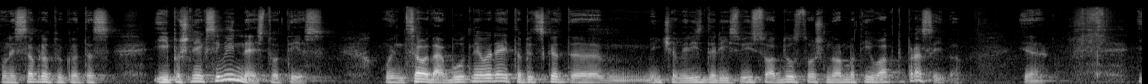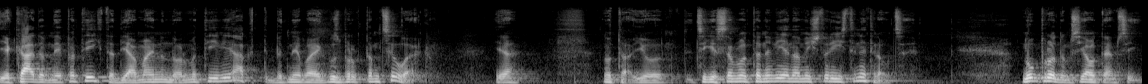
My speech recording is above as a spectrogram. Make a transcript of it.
un es sapratu, ka tas īpašnieks ir vinnējis to tiesu. Un savādāk būt nevarēja, tāpēc, ka uh, viņš jau ir izdarījis visu atbilstoši normatīvu aktu prasībām. Ja. ja kādam nepatīk, tad jāmaina normatīvie akti, bet nevajag uzbrukt tam cilvēkam. Ja. Nu tā, jo, cik es saprotu, tad nevienam viņš tur īsti netraucē. Nu, protams, jautājums ir,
